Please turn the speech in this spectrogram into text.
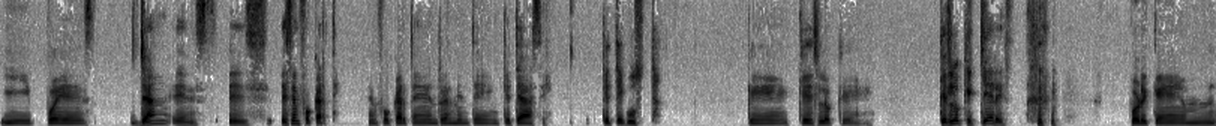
Y pues ya es, es, es enfocarte, enfocarte en realmente en qué te hace, qué te gusta, qué, qué es lo que, qué es lo que quieres. Porque mm,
